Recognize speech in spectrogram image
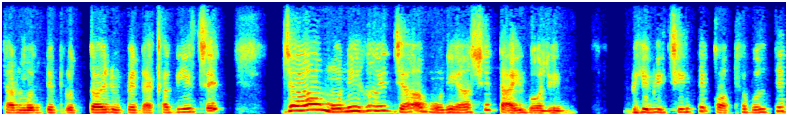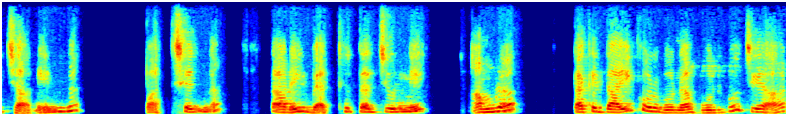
তার মধ্যে প্রত্যয় রূপে দেখা দিয়েছে। যা মনে হয়, যা মনে আসে তাই বলেন। ভেবে চিনতে কথা বলতে জানেন না, পাচ্ছেন না। তার এই ব্যর্থতার জন্য আমরা তাকে দায়ী করব না, বলব যে আর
